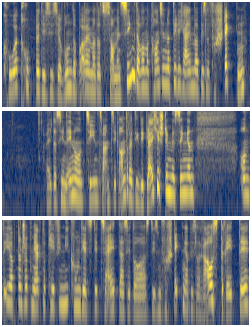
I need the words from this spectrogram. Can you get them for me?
Chorgruppe. Das ist ja wunderbar, wenn man da zusammen singt, aber man kann sich natürlich auch immer ein bisschen verstecken weil da sind eh noch 10, 20 andere, die die gleiche Stimme singen. Und ich habe dann schon gemerkt, okay, für mich kommt jetzt die Zeit, dass ich da aus diesem Verstecken ein bisschen raustrete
